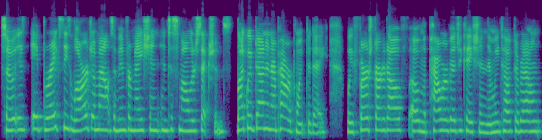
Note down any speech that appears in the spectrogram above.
So it, it, breaks these large amounts of information into smaller sections, like we've done in our PowerPoint today. We first started off on the power of education, then we talked about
